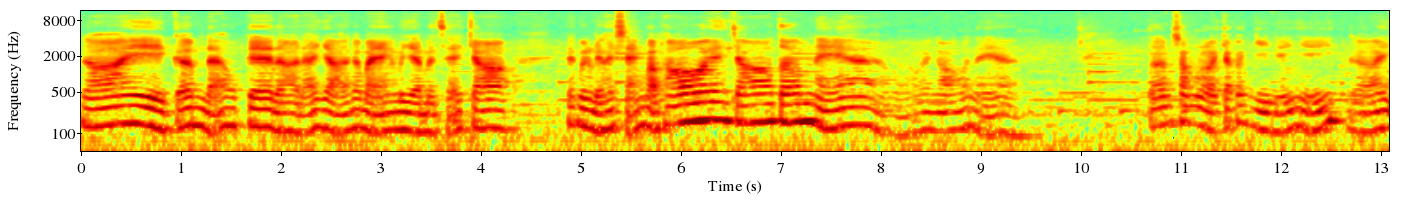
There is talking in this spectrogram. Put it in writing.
Rồi, cơm đã ok rồi, đã giờ các bạn. Bây giờ mình sẽ cho các nguyên liệu hải sản vào thôi. Cho tôm nè. Rồi, ngon quá nè. Tôm xong rồi, cho cái gì nhỉ nhỉ? Rồi,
